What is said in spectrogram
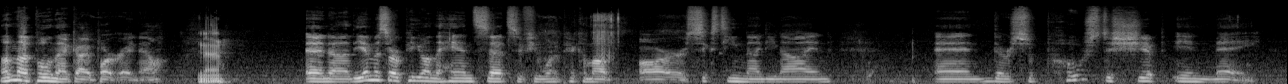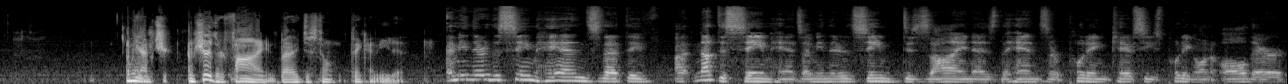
I'm not pulling that guy apart right now. No. And uh, the MSRP on the handsets, if you want to pick them up, are sixteen ninety nine, and they're supposed to ship in May. I mean, I'm sure I'm sure they're fine, but I just don't think I need it. I mean, they're the same hands that they've uh, not the same hands. I mean, they're the same design as the hands they're putting KFC's putting on all their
